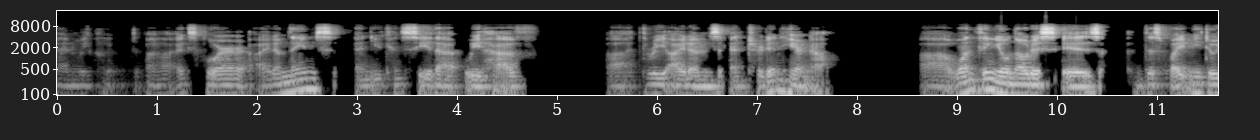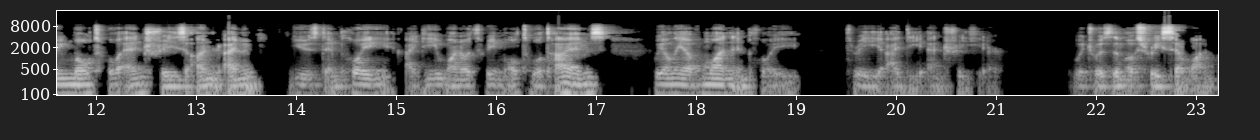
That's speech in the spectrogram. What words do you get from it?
And we clicked uh, explore item names and you can see that we have uh, three items entered in here now. Uh, one thing you'll notice is despite me doing multiple entries on I used employee ID 103 multiple times, we only have one employee 3 ID entry here, which was the most recent one.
